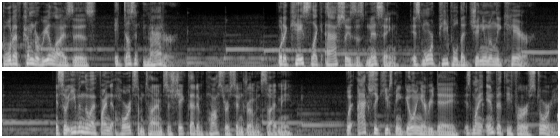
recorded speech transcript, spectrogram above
But what I've come to realize is it doesn't matter. What a case like Ashley's is missing is more people that genuinely care. And so, even though I find it hard sometimes to shake that imposter syndrome inside me, what actually keeps me going every day is my empathy for her story.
